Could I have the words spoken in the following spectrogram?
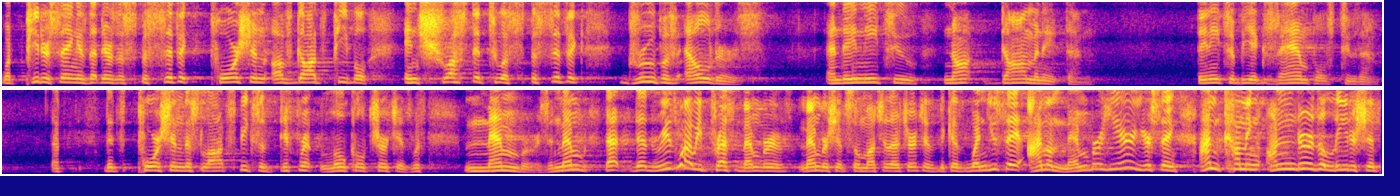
What Peter's saying is that there's a specific portion of God's people entrusted to a specific group of elders, and they need to not dominate them. They need to be examples to them. That, this portion, this lot, speaks of different local churches with members. And mem- that, the reason why we press member, membership so much at our church is because when you say, I'm a member here, you're saying, I'm coming under the leadership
